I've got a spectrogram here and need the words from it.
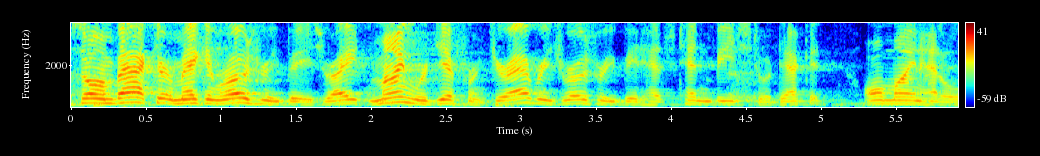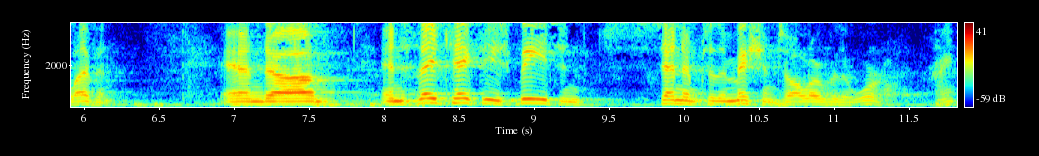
so I'm back there making rosary beads. Right? Mine were different. Your average rosary bead has ten beads to a decade. All mine had eleven, and um, and they take these beads and send them to the missions all over the world. Right?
